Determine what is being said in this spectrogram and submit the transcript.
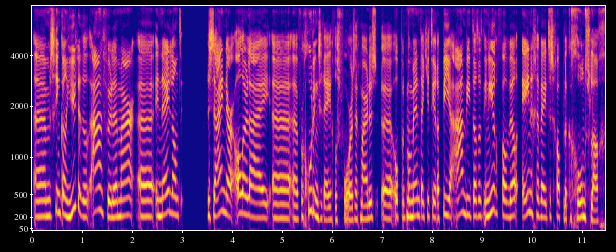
uh, misschien kan jullie dat aanvullen, maar uh, in Nederland zijn er allerlei uh, vergoedingsregels voor, zeg maar. Dus op het moment dat je therapieën aanbiedt, dat het in ieder geval wel enige wetenschappelijke grondslag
